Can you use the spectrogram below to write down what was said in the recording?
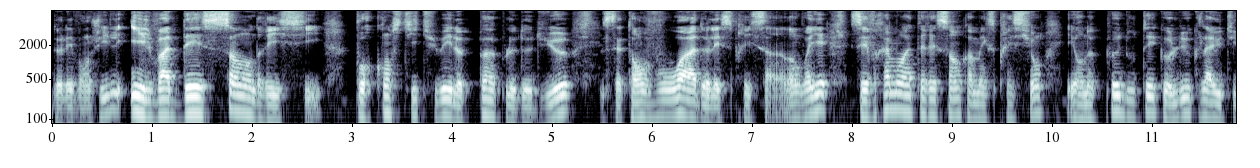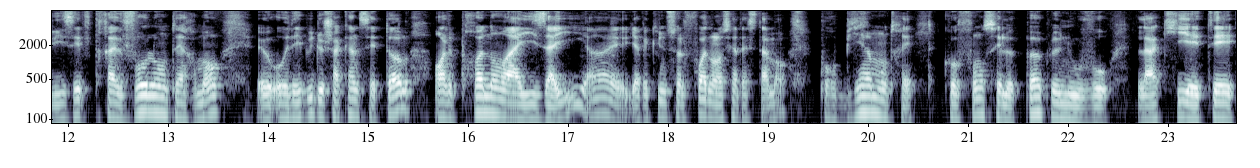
de l'évangile, il va descendre ici pour constituer le peuple de Dieu, cet envoi de l'Esprit Saint. Donc vous voyez, c'est vraiment intéressant comme expression et on ne peut douter que Luc l'a utilisé très volontairement euh, au début de chacun de ces tomes en le prenant à Isaïe, hein, il n'y avait qu'une seule fois dans l'Ancien Testament, pour bien montrer qu'au fond c'est le peuple nouveau, là qui était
